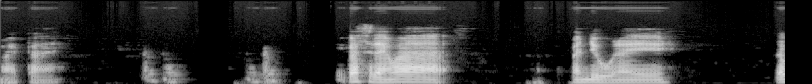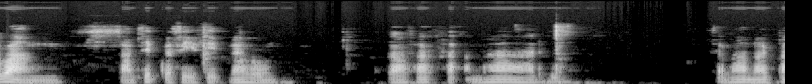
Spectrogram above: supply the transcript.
น้อยไป ก็แสดงว่ามันอยู่ในระหว่างสามสิบกับสี่สิบนะครับผมเราสักสามห้าดูสามห้าน้อยไป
